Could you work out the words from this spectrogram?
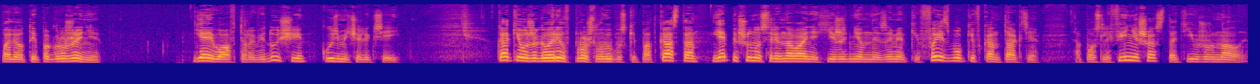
Полеты и погружения». Я его автор и ведущий Кузьмич Алексей. Как я уже говорил в прошлом выпуске подкаста, я пишу на соревнованиях ежедневные заметки в Facebook и ВКонтакте, а после финиша статьи в журналы.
